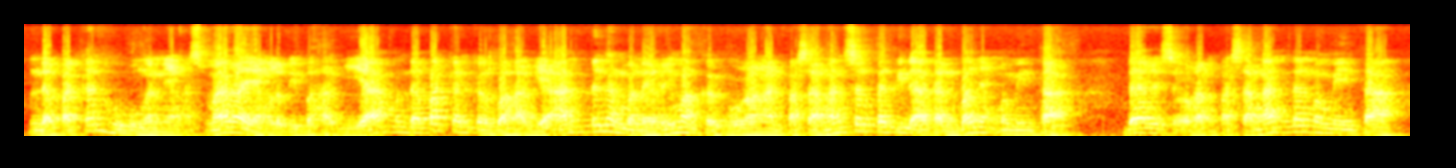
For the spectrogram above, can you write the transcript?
mendapatkan hubungan yang asmara yang lebih bahagia, mendapatkan kebahagiaan dengan menerima kekurangan pasangan, serta tidak akan banyak meminta dari seorang pasangan dan meminta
